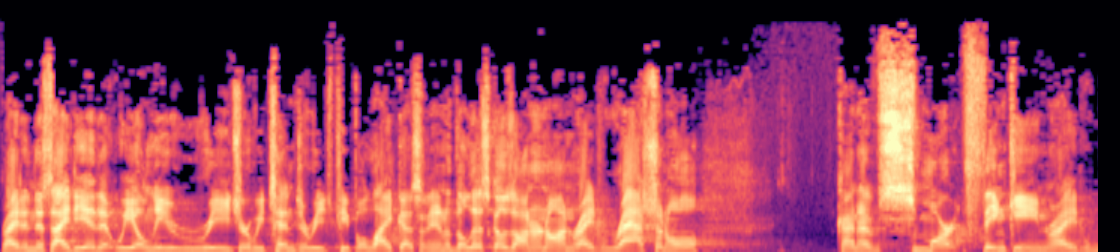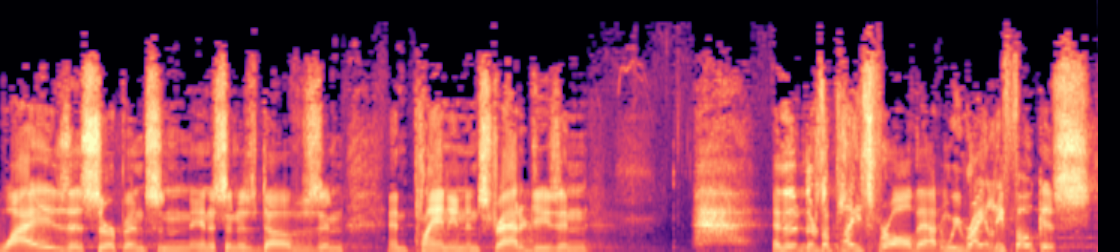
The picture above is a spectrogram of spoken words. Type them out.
right? And this idea that we only reach or we tend to reach people like us. And you know, the list goes on and on, right? Rational, kind of smart thinking, right? Wise as serpents and innocent as doves and, and planning and strategies. And, and there's a place for all that. And we rightly focus,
